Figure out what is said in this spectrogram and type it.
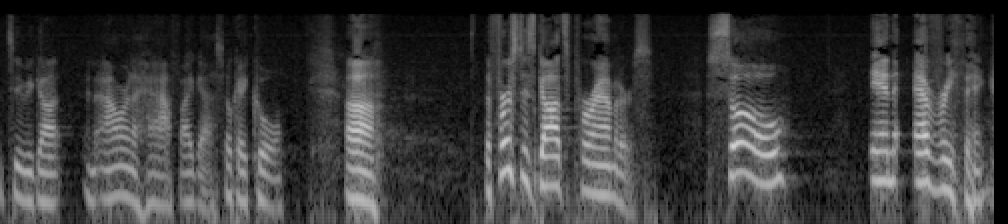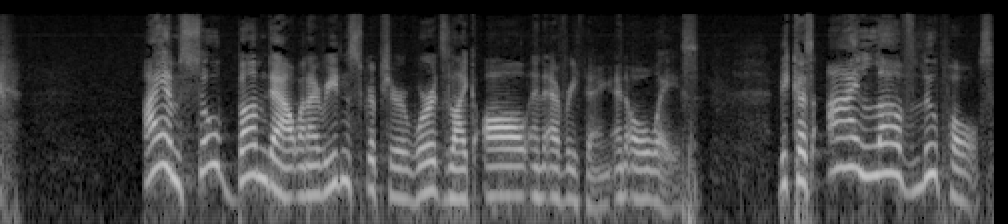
let's see, we got an hour and a half, I guess. Okay, cool. Uh, the first is God's parameters. So, in everything, I am so bummed out when I read in Scripture words like all and everything and always. Because I love loopholes.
